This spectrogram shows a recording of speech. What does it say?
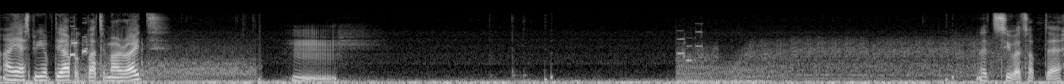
Ah yeah, speaking of the upper part, am I right? Hmm. Let's see what's up there.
